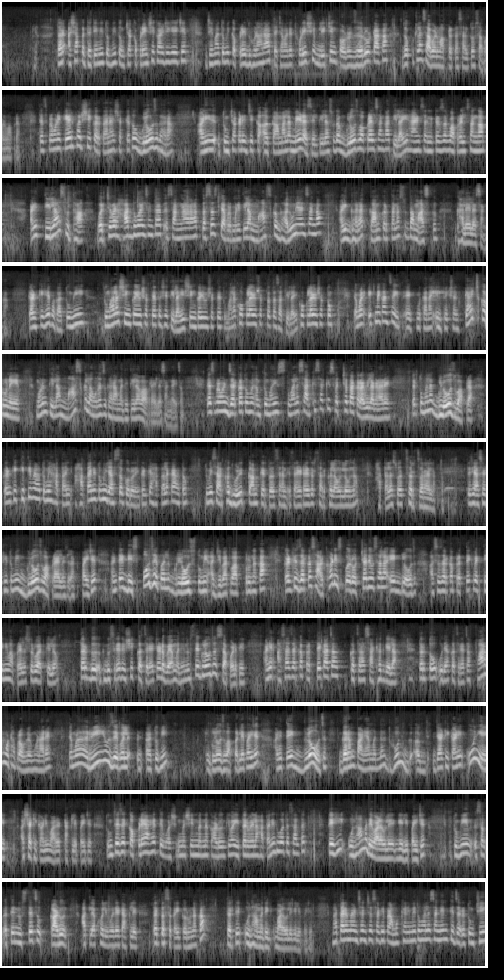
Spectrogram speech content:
तर अशा पद्धतीने तुम्ही तुमच्या कपड्यांची काळजी घ्यायची. जेव्हा तुम्ही कपडे धुणार आहात त्याच्यामध्ये थोडीशी ब्लिचिंग पावडर जरूर टाका. जो कुठला साबण वापरत असाल तो साबण वापरा. त्याचप्रमाणे केअरफरशी करताना शक्यतो ग्लोव्ज घाला. आणि तुमच्याकडे जे का कामाला मेड असेल तिलासुद्धा ग्लोव्ज वापरायला सांगा तिलाही हँड सॅनिटायझर वापरायला सांगा. आणि तिलासुद्धा वरचेवर हात धुवायला सांगतात सांगणार आहात तसंच त्याप्रमाणे तिला मास्क घालून यायला सांगा आणि घरात काम करतानासुद्धा मास्क घालायला सांगा. कारण की हे बघा तुम्ही तुम्हाला शिंक येऊ शकते तशी तिलाही शिंक येऊ शकते तुम्हाला खोकला येऊ शकतो तसा तिलाही खोकला येऊ शकतो. त्यामुळे एकमेकांचं एकमेकांना इन्फेक्शन कॅच करू नये म्हणून तिला मास्क लावूनच घरामध्ये तिला वावरायला सांगायचं. त्याचप्रमाणे जर का तुम्ही तुम्ही तुम्हाला सारखी सारखी स्वच्छता करावी लागणार आहे तर तुम्हाला ग्लोव्ज वापरा. कारण की किती वेळा तुम्ही हाताने हाताने तुम्ही जास्त करू नये. कारण की हाताला काय होतं तुम्ही सारखं धुळीत काम करतं सॅन सॅनिटायझर सारखं लावून लावून ना हाताला सुद्धा चरचरायला लागतं. तर यासाठी तुम्ही ग्लोव्ज वापरायला लाग पाहिजेत. आणि ते डिस्पोजेबल ग्लोव्ज तुम्ही अजिबात वापरू नका. कारण की जर का सारखं डिस्पो रोजच्या दिवसाला एक ग्लोव्ज असं जर का प्रत्येक व्यक्तीने वापरायला सुरुवात केलं तर दु दुसऱ्या दिवशी कचऱ्याच्या डब्यामध्ये नुसते ग्लोव्जच सापडतील. आणि असा जर का प्रत्येकाचा कचरा साठत गेला तर तो उद्या कचऱ्याचा फार मोठा प्रॉब्लेम होणार आहे. त्यामुळं रियुजेबल तुम्ही ग्लोज वापरले पाहिजेत आणि ते ग्लोज गरम पाण्यामधनं धुवून ग- ज्या ठिकाणी ऊन येईल अशा ठिकाणी वाळत टाकले पाहिजेत. तुमचे जे कपडे आहेत ते वॉशिंग मशीनमधनं काढून किंवा इतर वेळेला हाताने धुवत असाल तर तेही उन्हामध्ये वाळवले गेले पाहिजेत. तुम्ही सम ते नुसतेच काढून आतल्या खोलीमध्ये टाकलेत तर तसं काही करू नका. तर ते उन्हामध्ये वाळवले गेले पाहिजेत म्हाताऱ्या माणसांच्यासाठी प्रामुख्याने मी तुम्हाला सांगेन की जर तुमची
